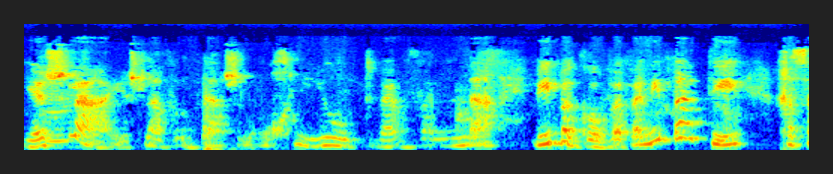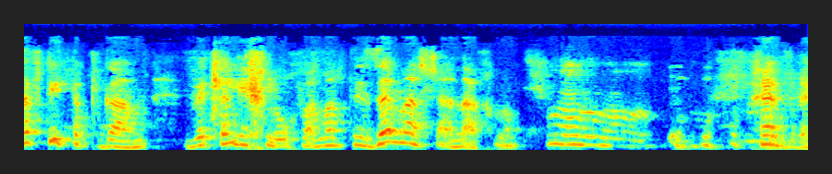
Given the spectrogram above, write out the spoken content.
יש לה, יש לה עבודה של רוחניות והבנה, והיא בגובה, ואני באתי, חשפתי את הפגם ואת הלכלוך, ואמרתי, זה מה שאנחנו. חבר'ה.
